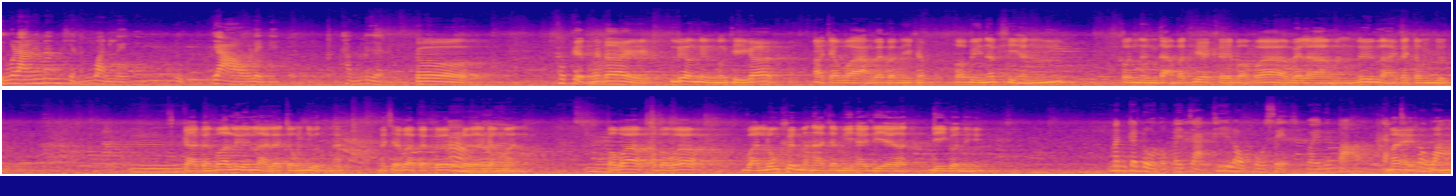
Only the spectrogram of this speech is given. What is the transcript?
ถึงเวลาที่นั่งเขียนทั้งวันเลยครับหรือยาวอะไรเงี้ยทั้งเดือน ก็ ถ้าเก็บไม่ได้เรื่องหนึ่งบางทีก็อาจจะวางไว้แบบนี้ครับเพราะมีนักเขียนคนหนึ่งต่างประเทศเคยบอกว่าเวลามันลื่นไหลก็จงหยุดกลายเป็นว่าลื่นไหลแล้วจงหยุดนะไม่ใช่ว่าไปเพลิดเพลินกับมัน เพราะว่าเขาบอกว่าวันรุ่งขึ้นมันอาจจะมีไอเดียดีกว่านี้ มันกระโดดออกไปจากที่เราโปรเซสไว้หรือเปล่าจากไม่ที่เราวาง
